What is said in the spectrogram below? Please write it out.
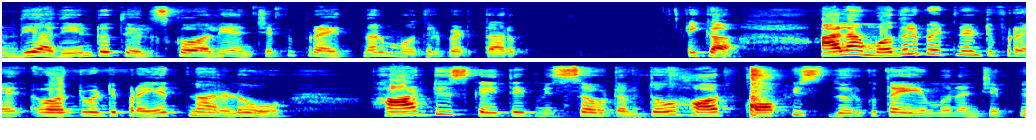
ఉంది అదేంటో తెలుసుకోవాలి అని చెప్పి ప్రయత్నాలు మొదలు పెడతారు ఇక అలా మొదలుపెట్టినటువంటి ప్రయ అటువంటి ప్రయత్నాలలో హార్డ్ డిస్క్ అయితే మిస్ అవడంతో హార్డ్ కాపీస్ దొరుకుతాయేమోనని చెప్పి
